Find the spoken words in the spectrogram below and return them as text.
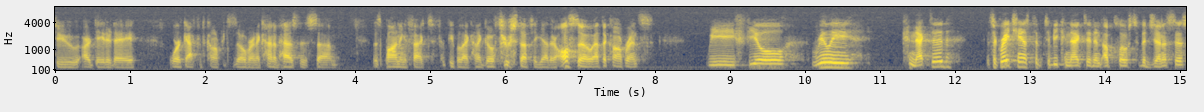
to our day-to-day work after the conference is over, and it kind of has this, um, this bonding effect for people that kind of go through stuff together. Also, at the conference, we feel really connected. It's a great chance to, to be connected and up close to the genesis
